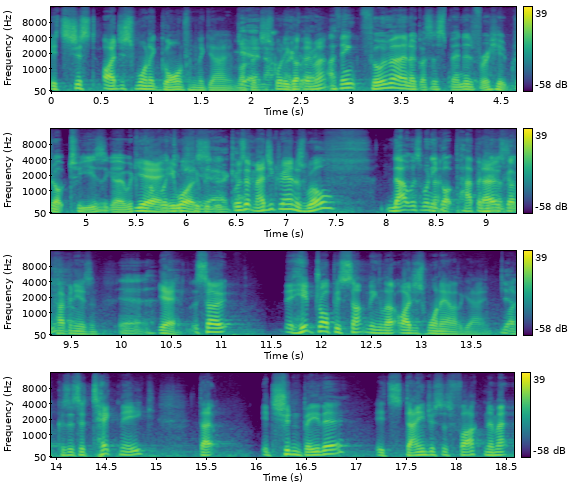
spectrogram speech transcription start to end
it's just I just want it gone from the game. Like, Yeah, I just no, what do you got there, mate? I think Phil got suspended for a hip drop two years ago, which Yeah, he was. Yeah, okay. Was it Magic Round as well? That was when he got Papenhuyzen. That was got Papenhuyzen. Yeah. Yeah. So the hip drop is something that I just want out of the game. Yeah. Like because it's a technique that it shouldn't be there. It's dangerous as fuck. No matter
